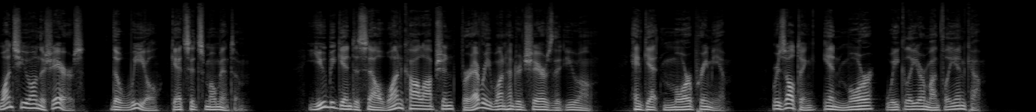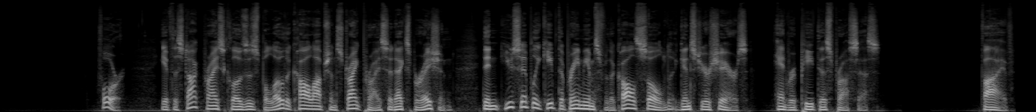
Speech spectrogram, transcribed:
Once you own the shares, the wheel gets its momentum. You begin to sell one call option for every 100 shares that you own and get more premium, resulting in more weekly or monthly income. 4. If the stock price closes below the call option strike price at expiration, then you simply keep the premiums for the calls sold against your shares and repeat this process. 5.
